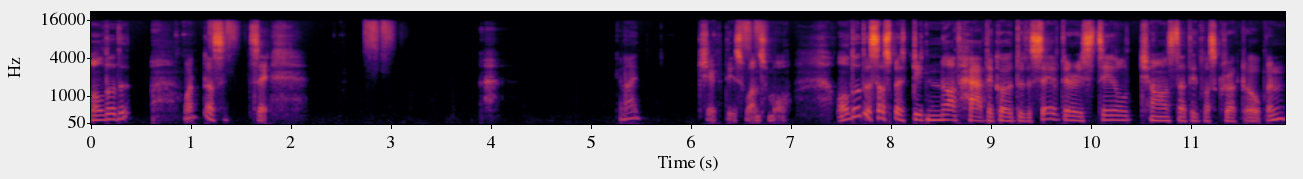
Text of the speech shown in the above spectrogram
Although the what does it say? Can I check this once more? Although the suspect did not have the code to the safe, there is still chance that it was cracked open.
